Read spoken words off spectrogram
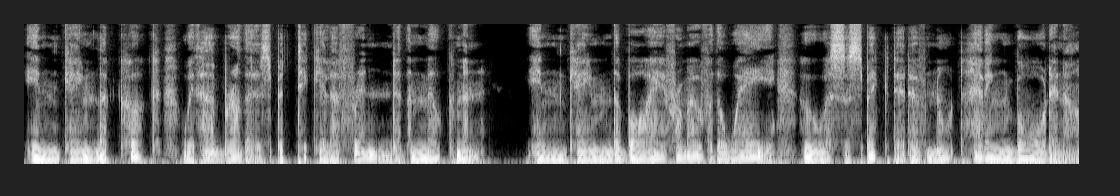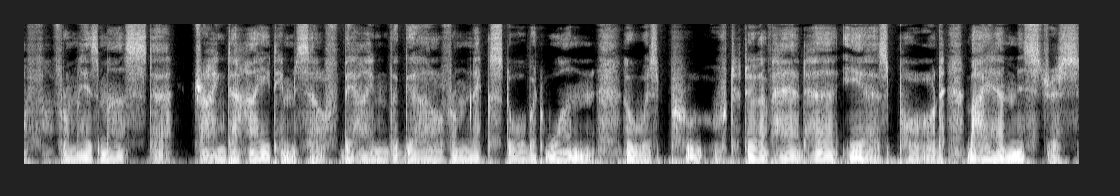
In came the cook with her brother's particular friend the milkman. In came the boy from over the way, who was suspected of not having board enough from his master, trying to hide himself behind the girl from next door but one, who was proved to have had her ears pulled by her mistress.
